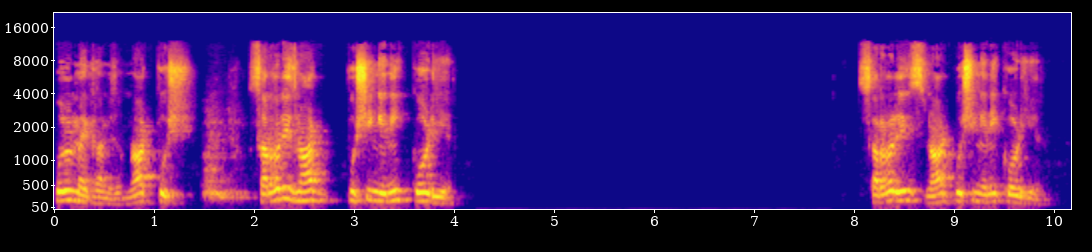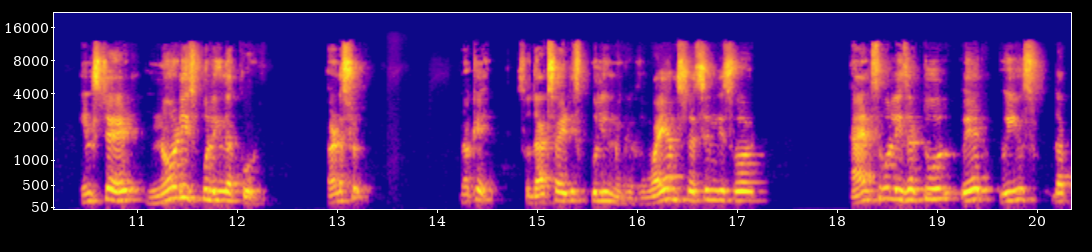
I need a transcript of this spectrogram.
pull mechanism, not push server is not pushing any code here. Server is not pushing any code here. Instead, node is pulling the code. Understood? Okay. So that's why it is pulling mechanism. Why I'm stressing this word? Ansible is a tool where we use the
